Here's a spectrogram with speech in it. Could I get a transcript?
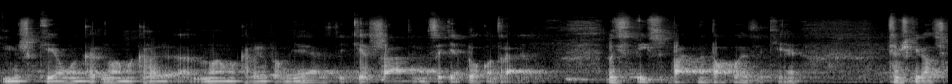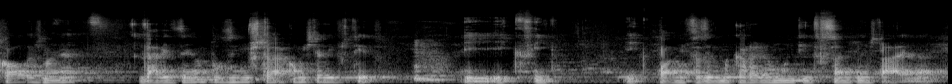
mas que é uma, não, é uma carreira, não é uma carreira para mulheres e que é chato e não sei o que é, pelo contrário. Mas isso parte na tal coisa, que é temos que ir às escolas, não é? Dar exemplos e mostrar como isto é divertido. Uhum. E, e, que, e, que podem fazer uma carreira muito interessante nesta área, não é?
